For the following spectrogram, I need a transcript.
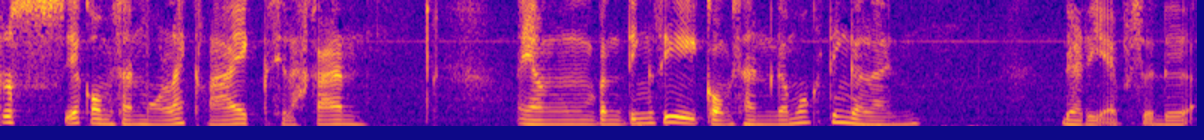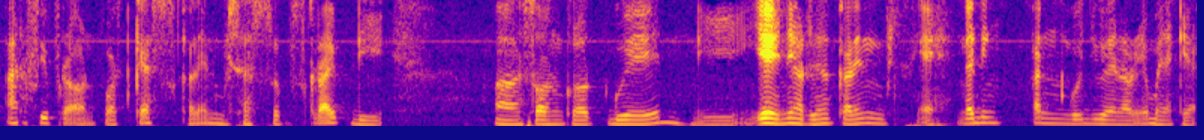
terus ya kalau misalnya mau like like silahkan. Yang penting sih kalau misalnya nggak mau ketinggalan dari episode Arvi Prawan Podcast kalian bisa subscribe di uh, SoundCloud gue di ya ini harusnya kalian eh nggak ding. Kan gue juga namanya banyak ya.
